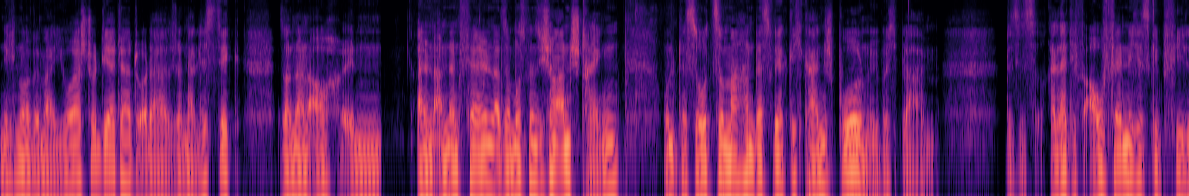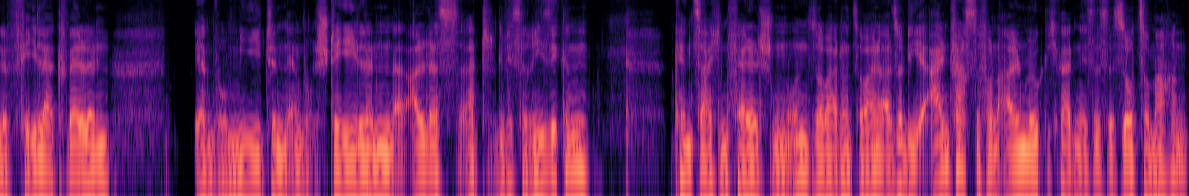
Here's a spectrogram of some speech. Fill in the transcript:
Nicht nur, wenn man Jura studiert hat oder Journalistik, sondern auch in allen anderen Fällen. Also muss man sich schon anstrengen und das so zu machen, dass wirklich keine Spuren übrig bleiben. Das ist relativ aufwendig. Es gibt viele Fehlerquellen. Irgendwo mieten, irgendwo stehlen. All das hat gewisse Risiken. Kennzeichen fälschen und so weiter und so weiter. Also die einfachste von allen Möglichkeiten ist es, es so zu machen,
